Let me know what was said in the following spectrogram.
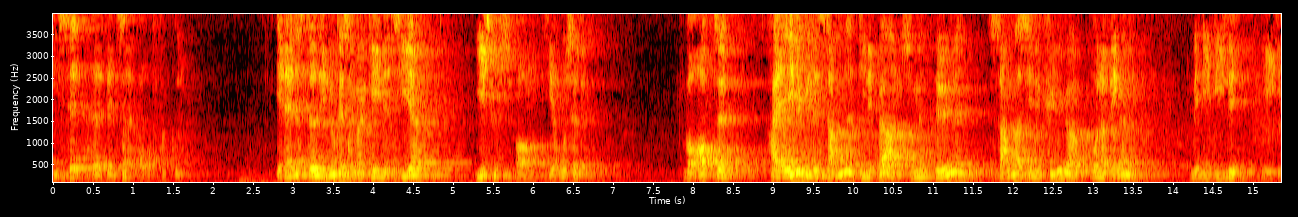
de selv havde vendt sig bort fra Gud. Et andet sted i Lukas evangeliet siger Jesus om Jerusalem. Hvor ofte har jeg ikke ville samle dine børn, som en høne samler sine kyllinger under vingerne, men I ville ikke.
